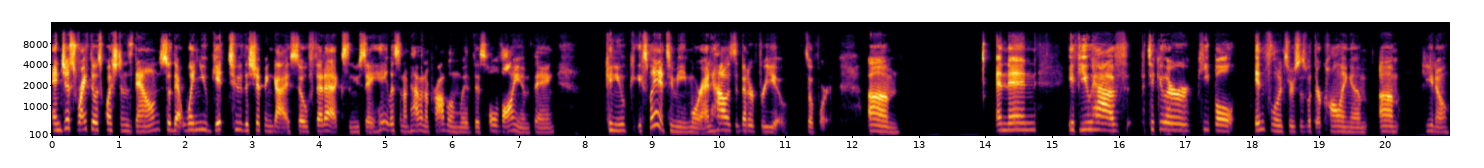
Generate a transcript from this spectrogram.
and just write those questions down so that when you get to the shipping guy, so FedEx, and you say, hey, listen, I'm having a problem with this whole volume thing. Can you explain it to me more? And how is it better for you? So forth. Um, and then if you have particular people influencers is what they're calling them um, you know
